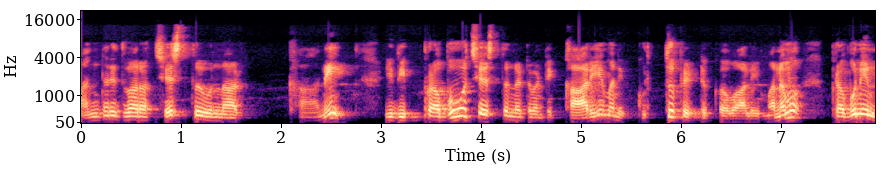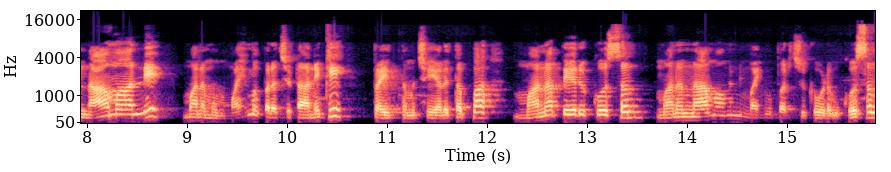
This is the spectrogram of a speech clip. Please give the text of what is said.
అందరి ద్వారా చేస్తూ ఉన్నాడు. కానీ ఇది ప్రభువు చేస్తున్నటువంటి కార్యమని గుర్తు పెట్టుకోవాలి మనము. ప్రభుని నామాన్నే మనము మహిమపరచటానికి ప్రయత్నం చేయాలి తప్ప మన పేరు కోసం మన నామాన్ని మహిమపరచుకోవడం కోసం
